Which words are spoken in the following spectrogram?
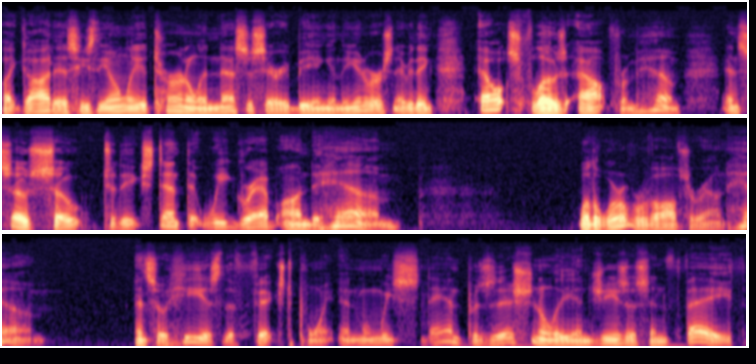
Like God is he's the only eternal and necessary being in the universe and everything else flows out from him. And so so to the extent that we grab onto him well the world revolves around him and so he is the fixed point. And when we stand positionally in Jesus in faith,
